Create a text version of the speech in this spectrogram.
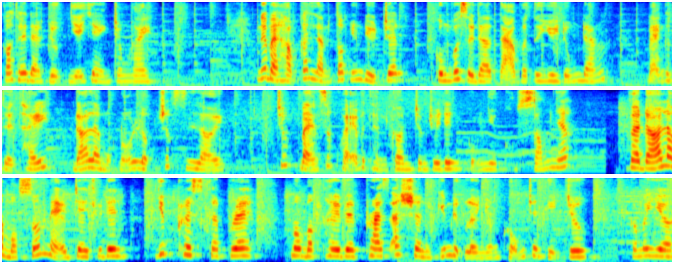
có thể đạt được dễ dàng trong ngày. Nếu bạn học cách làm tốt những điều trên cùng với sự đào tạo và tư duy đúng đắn, bạn có thể thấy đó là một nỗ lực rất sinh lợi. Chúc bạn sức khỏe và thành công trong trading cũng như cuộc sống nhé. Và đó là một số mẹo day trading giúp Chris Capre, một bậc thầy về price action kiếm được lợi nhuận khủng trên thị trường. Còn bây giờ,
